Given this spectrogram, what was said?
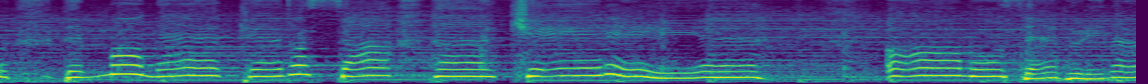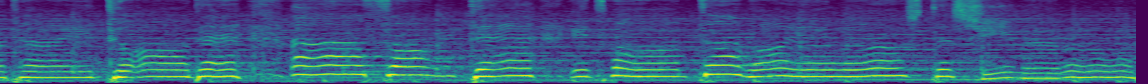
うでもねけどさはっきり言え。思せぶりな態度で遊んでいつもあんたを許してしまう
